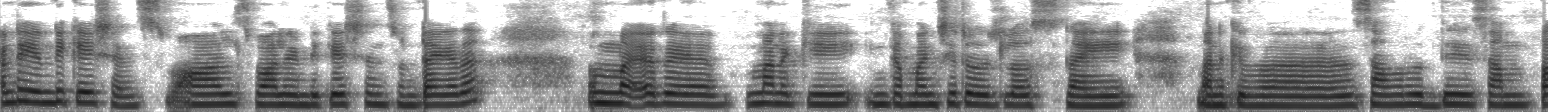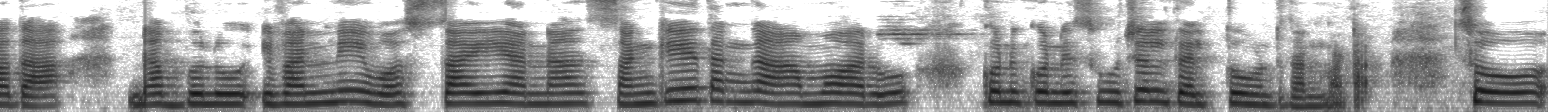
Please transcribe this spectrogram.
అంటే ఇండికేషన్స్ స్మాల్ స్మాల్ ఇండికేషన్స్ ఉంటాయి కదా మనకి ఇంకా మంచి రోజులు వస్తున్నాయి. మనకి సమృద్ధి సంపద డబ్బులు ఇవన్నీ వస్తాయి అన్న సంకేతంగా అమ్మవారు కొన్ని కొన్ని సూచనలు తెలుపుతూ ఉంటుంది అనమాట సో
